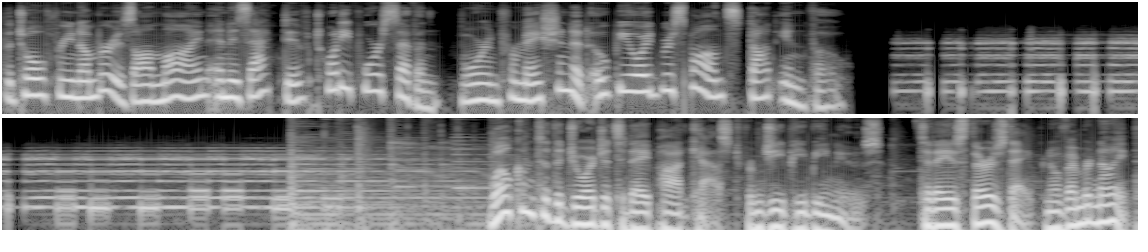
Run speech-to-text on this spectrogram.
The toll free number is online and is active 24 7. More information at opioidresponse.info. Welcome to the Georgia Today podcast from GPB News. Today is Thursday, November 9th.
